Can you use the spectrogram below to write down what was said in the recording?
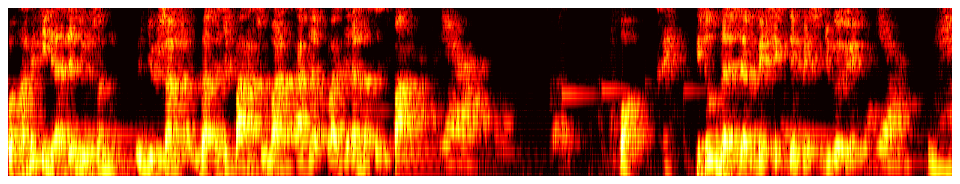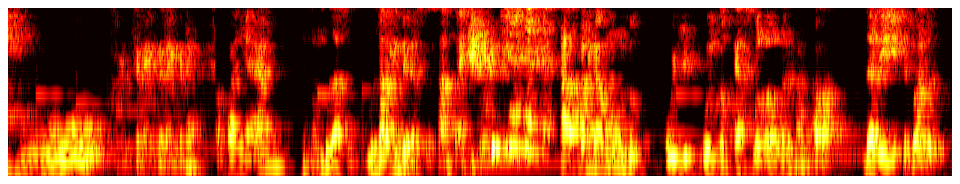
Oh, tapi tidak ada jurusan jurusan bahasa Jepang, cuma ada pelajaran bahasa Jepang. Iya. Wah, keren. Itu belajar basic dari basic juga tuh ya. Iya. Uh, keren, keren, keren, keren. Pertanyaan ke-16 nih. Bentar lagi beres ke santai. Harapan kamu untuk untuk eskul kamu ke depan apa? Dari ketua dulu.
